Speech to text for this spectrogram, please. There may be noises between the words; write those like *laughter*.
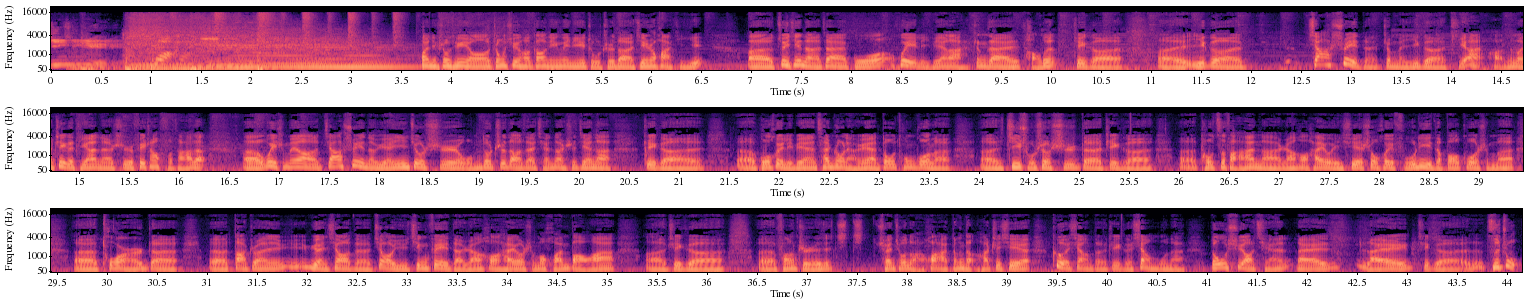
今日话题，欢迎收听由中讯和高宁为你主持的今日话题。呃，最近呢，在国会里边啊，正在讨论这个呃一个。加税的这么一个提案啊，那么这个提案呢是非常复杂的。呃，为什么要加税呢？原因就是我们都知道，在前段时间呢，这个呃国会里边参众两院都通过了呃基础设施的这个呃投资法案呢，然后还有一些社会福利的，包括什么呃托儿的呃大专院校的教育经费的，然后还有什么环保啊，呃这个呃防止全球暖化等等哈，这些各项的这个项目呢都需要钱来。来这个资助，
